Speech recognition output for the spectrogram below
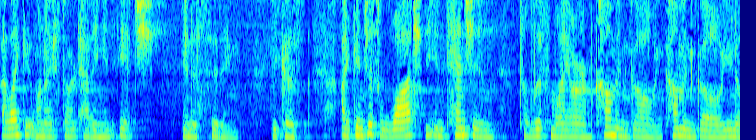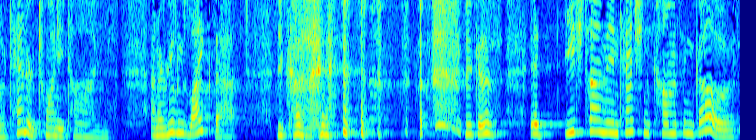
I like it when I start having an itch in a sitting because I can just watch the intention to lift my arm come and go and come and go, you know, 10 or 20 times. And I really like that because because it, each time the intention comes and goes,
